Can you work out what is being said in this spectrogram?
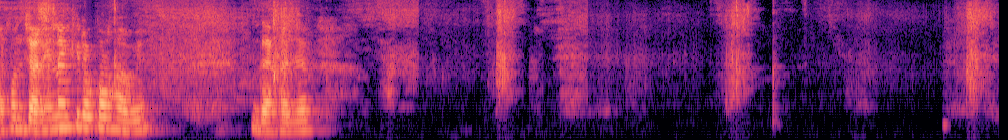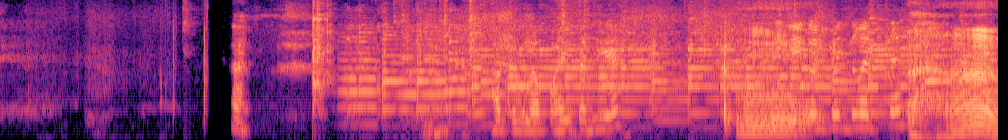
এখন জানি না কীরকম হবে, দেখা যাক। হ্যাঁ।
